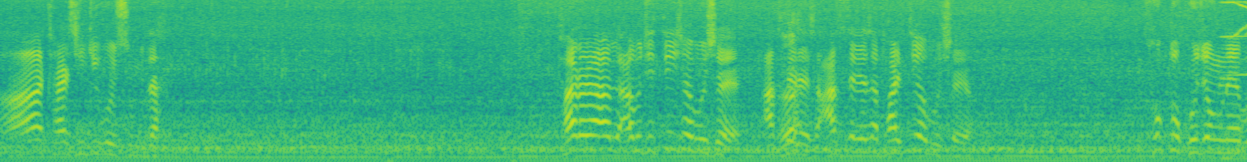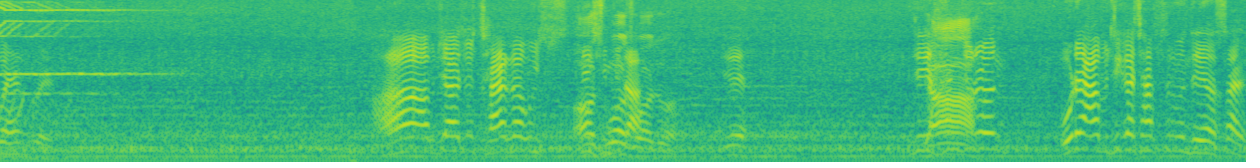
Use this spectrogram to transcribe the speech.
아, 잘 지키고 있습니다. 발을 아, 아버지 뛰셔 보셔요. 악셀에서 악셀에서 발 뛰어 보셔요. 속도 고정 레버 한 거예요. 아, 아버지 아주 잘 가고 있, 아. 좋아 좋아 좋아. 예. 이제 야. 한 줄은 올해 아버지가 잡수면 돼요, 쌀.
